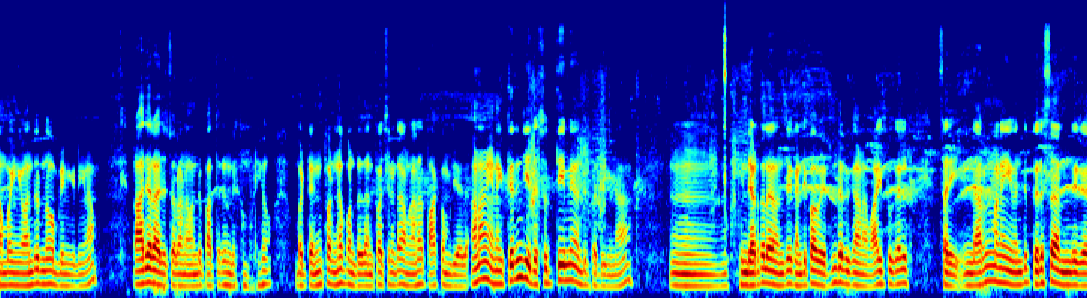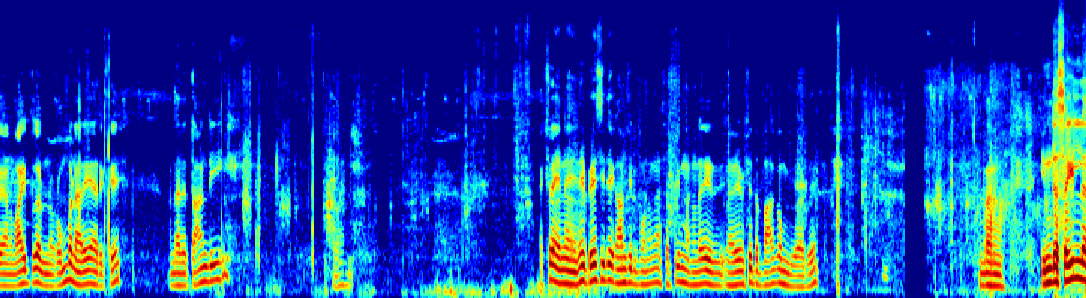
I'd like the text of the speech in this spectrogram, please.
நம்ம இங்கே வந்திருந்தோம் அப்படின்னு கேட்டிங்கன்னா ராஜராஜ சோழனை வந்து பார்த்துட்டு இருந்திருக்க முடியும். பட் என்ன என்ன பண்ணுறது அன்ஃபார்ச்சுனேட்டாக நம்மளால் பார்க்க முடியாது. ஆனால் எனக்கு தெரிஞ்சு இதை சுற்றியுமே வந்து பார்த்திங்கன்னா இந்த இடத்துல வந்து கண்டிப்பாக இருந்ததுக்கான வாய்ப்புகள் சரி இந்த அரண்மனை வந்து பெருசாக இருந்ததுக்கான வாய்ப்புகள் இன்னும் ரொம்ப நிறையா இருக்குது அண்ட் அதை தாண்டி ஆக்சுவலாக என்ன என்ன பேசிகிட்டே காமிச்சிட்டு போனோன்னா சத்தியமாக நிறைய நிறைய விஷயத்த பார்க்க முடியாது. பாருங்கள் இந்த சைடில்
